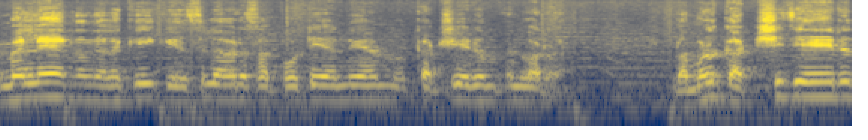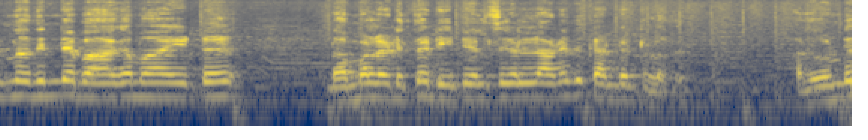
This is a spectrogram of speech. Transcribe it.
എം എൽ എ എന്ന നിലയ്ക്ക് ഈ കേസിൽ അവരെ സപ്പോർട്ട് ചെയ്യാൻ ഞാൻ കക്ഷി ചേരും എന്ന് പറഞ്ഞു. നമ്മൾ കക്ഷി ചേരുന്നതിന്റെ ഭാഗമായിട്ട് നമ്മളെടുത്ത ഡീറ്റെയിൽസുകളിലാണ് ഇത് കണ്ടിട്ടുള്ളത്. അതുകൊണ്ട്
